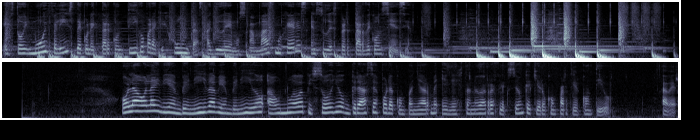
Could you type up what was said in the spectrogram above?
Estoy muy feliz de conectar contigo para que juntas ayudemos a más mujeres en su despertar de conciencia. Hola, hola y bienvenida, bienvenido a un nuevo episodio. Gracias por acompañarme en esta nueva reflexión que quiero compartir contigo. A ver,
